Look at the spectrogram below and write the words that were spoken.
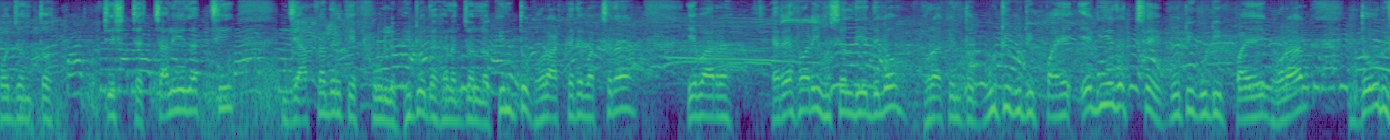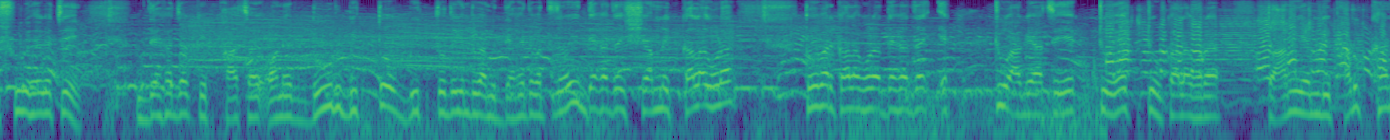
পর্যন্ত চেষ্টা চালিয়ে যাচ্ছি যে আপনাদেরকে ফুল ভিডিও দেখানোর জন্য। কিন্তু ঘোড়া আটকাতে পারছে না। এবার রেফারি হুসেল দিয়ে দিল। ঘোড়া কিন্তু গুটি গুটি পায়ে এগিয়ে যাচ্ছে। গুটি গুটি পায়ে ঘোড়ার দৌড় শুরু হয়ে গেছে। দেখা যাক কে ফাঁস হয় অনেক দূর বৃত্ত। বৃত্ততে কিন্তু আমি দেখাতে পারতেছি ওই দেখা যায় সামনে কালা ঘোড়া। তো এবার কালা ঘোড়া দেখা যায় একটু আগে আছে। একটু একটু কালা ঘোড়া। তো আমি এমডি ফারুক খান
